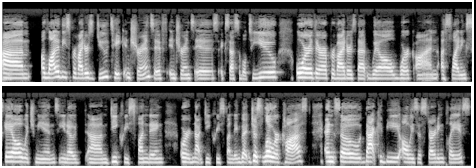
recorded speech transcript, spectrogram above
Mm-hmm. Um, a lot of these providers do take insurance if insurance is accessible to you, or there are providers that will work on a sliding scale, which means, you know, um, decrease funding or not decrease funding, but just lower cost. And so that could be always a starting place.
